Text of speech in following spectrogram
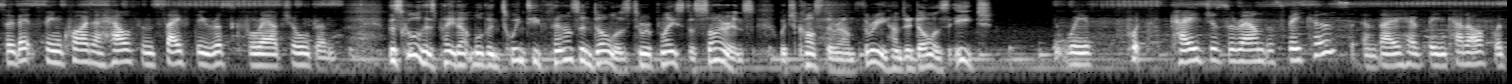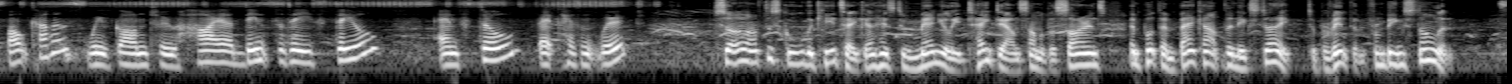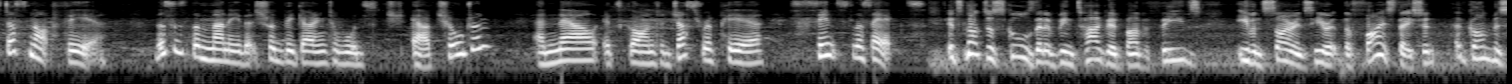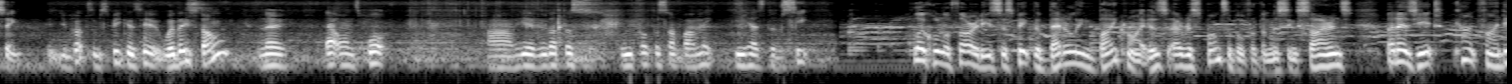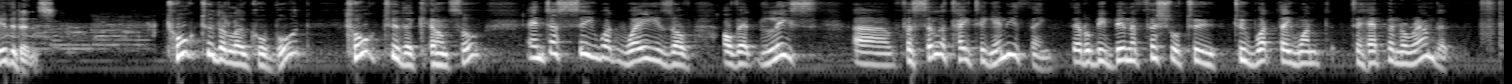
So that's been quite a health and safety risk for our children. The school has paid out more than $20,000 to replace the sirens, which cost around $300 each. We've put cages around the speakers and they have been cut off with bolt cutters. We've gone to higher density steel and still that hasn't worked. So, after school, the caretaker has to manually take down some of the sirens and put them back up the next day to prevent them from being stolen. It's just not fair. This is the money that should be going towards our children, and now it's gone to just repair senseless acts. It's not just schools that have been targeted by the thieves, even sirens here at the fire station have gone missing. You've got some speakers here. Were they stolen? No, that one's bought. Um, yeah, we got this. We bought this off our mate. He has the receipt. Local authorities suspect the battling bike riders are responsible for the missing sirens, but as yet can't find evidence. Talk to the local board, talk to the council, and just see what ways of, of at least uh, facilitating anything that'll be beneficial to, to what they want to happen around it.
